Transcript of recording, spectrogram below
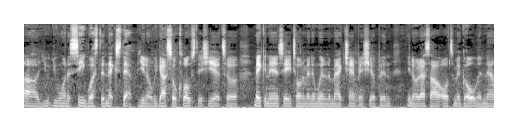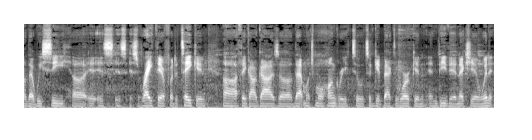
uh, you you want to see what's the next step. You know, we got so close this year to making the NCAA tournament and winning the MAC championship, and you know that's our ultimate goal. And now that we see uh, it's, it's it's right there for the taking, I think our guys are that much more hungry to to get back to work and, and be there next year and win it.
